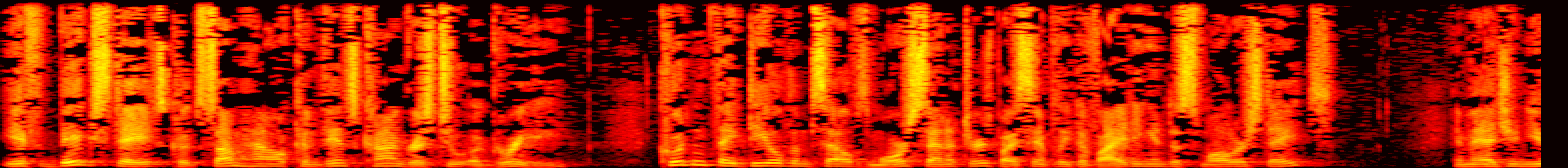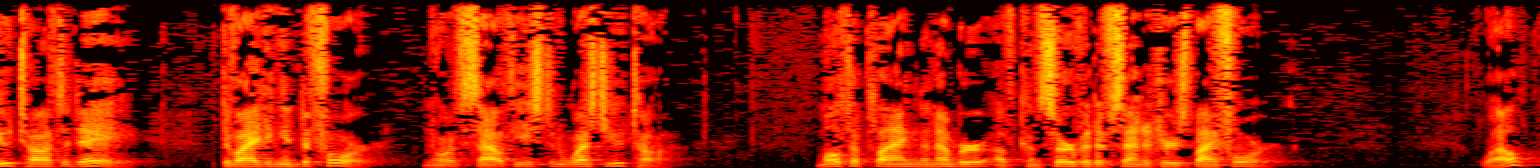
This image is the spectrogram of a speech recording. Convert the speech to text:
If big states could somehow convince Congress to agree, couldn't they deal themselves more senators by simply dividing into smaller states? Imagine Utah today dividing into four north, south, east, and west Utah, multiplying the number of conservative senators by four. Well,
